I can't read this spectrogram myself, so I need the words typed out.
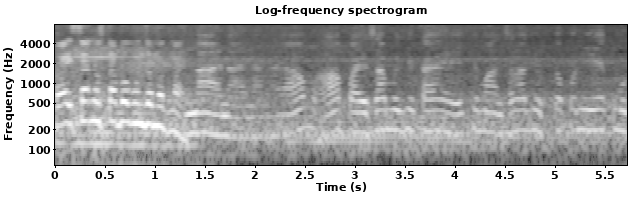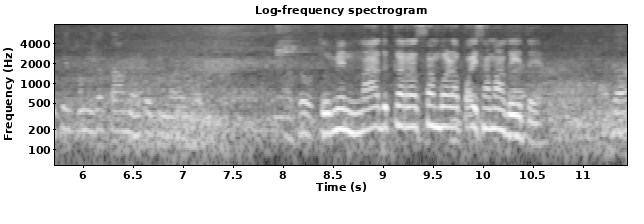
पैसा नुसता बघून जमत नाही. नाही नाही नाही. हा हा पैसा म्हणजे काय आहे? ते माणसाला दिसतं पण एक मोठे समजा काम होतं तुम्हाला. असं तुम्ही नाद करा सांभाळा पैसा मागे येत आहे आता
